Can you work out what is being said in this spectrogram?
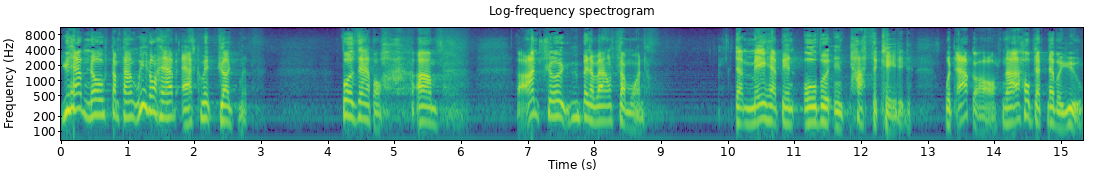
You have no, sometimes we don't have accurate judgment. For example, um, I'm sure you've been around someone that may have been over intoxicated with alcohol. Now, I hope that's never you,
